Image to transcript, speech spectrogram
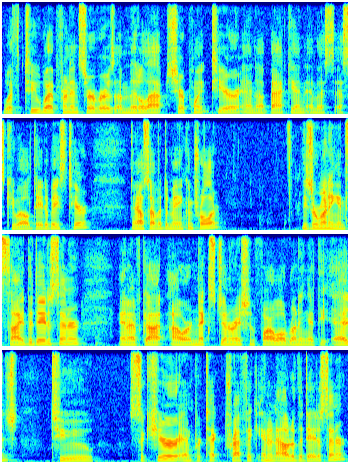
with two web front-end servers, a middle app SharePoint tier, and a back-end MS SQL database tier. I also have a domain controller. These are running inside the data center, and I've got our next generation firewall running at the edge to secure and protect traffic in and out of the data center.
